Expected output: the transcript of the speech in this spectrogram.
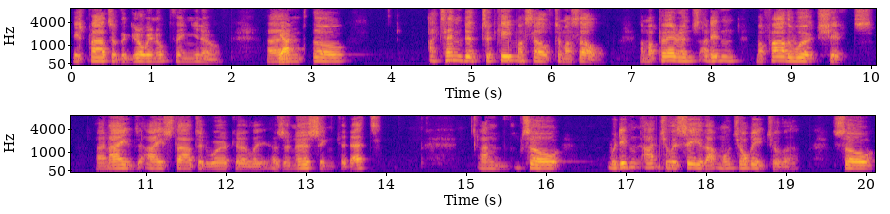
It's part of the growing up thing, you know. And yeah. so I tended to keep myself to myself. And my parents, I didn't, my father worked shifts and I, I started work early as a nursing cadet. And so we didn't actually see that much of each other. So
